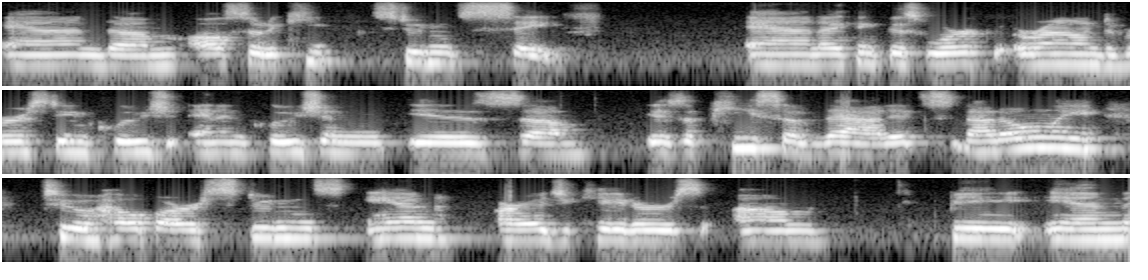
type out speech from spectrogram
and um, also to keep students safe. And I think this work around diversity, inclusion, and inclusion is um, is a piece of that. It's not only to help our students and our educators um, be in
